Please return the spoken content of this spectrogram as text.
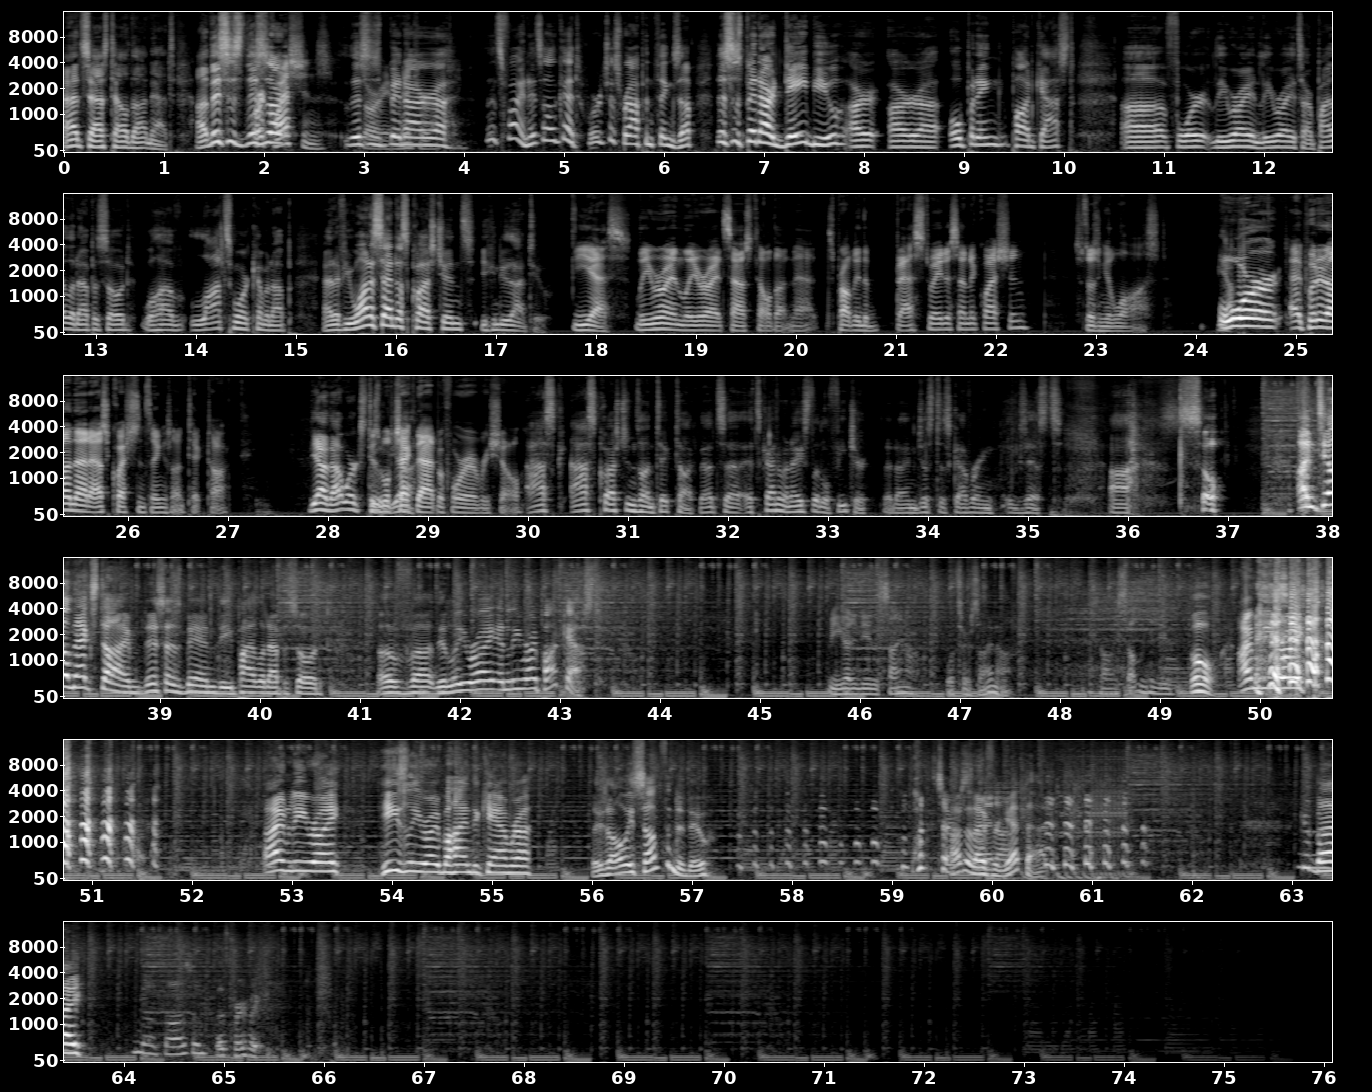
at sasktel.net. Uh, this is this or is our questions. this Sorry, has been our. Uh, that's fine. It's all good. We're just wrapping things up. This has been our debut, our our uh, opening podcast uh, for Leroy and Leroy. It's our pilot episode. We'll have lots more coming up. And if you want to send us questions, you can do that too. Yes, Leroy and Leroy at SaskTel.net. It's probably the best way to send a question so it doesn't get lost. Or I put it on that ask question things on TikTok Yeah, that works too. because we'll yeah. check that before every show. ask ask questions on TikTok. That's uh, it's kind of a nice little feature that I'm just discovering exists. Uh, so until next time, this has been the pilot episode of uh, the Leroy and Leroy podcast. You got to do the sign off. What's our sign off? There's always something to do. Oh, I'm Leroy. I'm Leroy. He's Leroy behind the camera. There's always something to do. What's our How did I sign off? forget that? Goodbye. That's awesome. That's perfect.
